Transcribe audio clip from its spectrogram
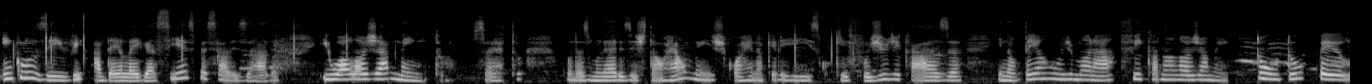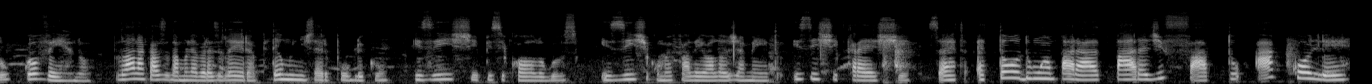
Inclusive a delegacia especializada e o alojamento, certo? Quando as mulheres estão realmente correndo aquele risco que fugiu de casa e não tem aonde morar, fica no alojamento. Tudo pelo governo. Lá na Casa da Mulher Brasileira tem o um Ministério Público, existe psicólogos, existe, como eu falei, o alojamento, existe creche, certo? É todo um amparo para de fato acolher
